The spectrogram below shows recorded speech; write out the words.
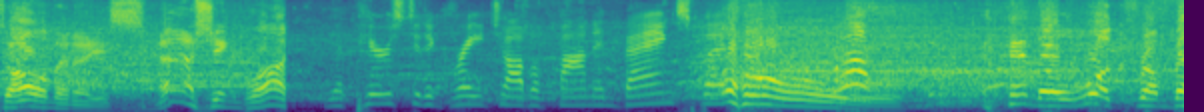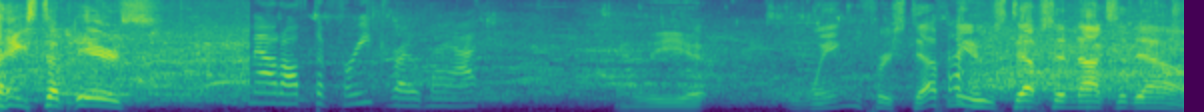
Solomon, a smashing block. Yeah, Pierce did a great job of finding Banks, but oh, well, oh! and the look from Banks to Pierce. Out off the free throw mat. And the uh, wing for Stephney, who steps and knocks it down.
